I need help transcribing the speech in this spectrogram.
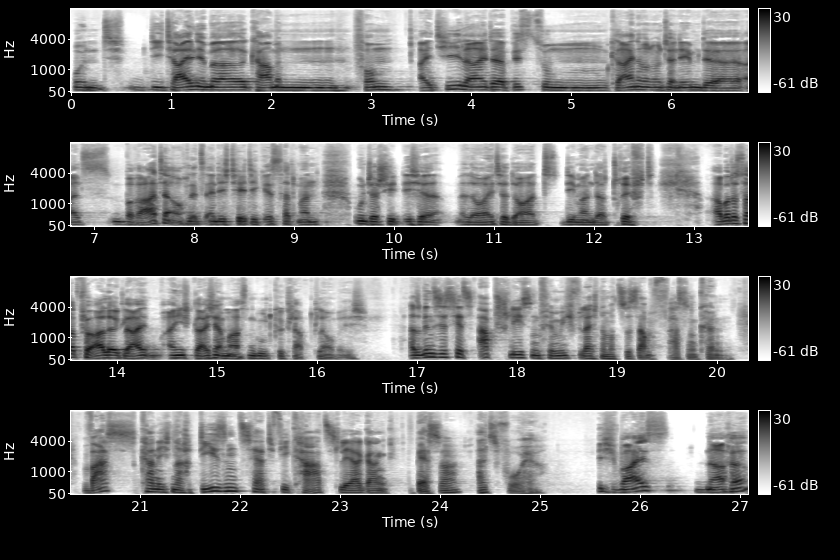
Und die Teilnehmer kamen vom IT-Leiter bis zum kleineren Unternehmen, der als Berater auch letztendlich tätig ist, hat man unterschiedliche Leute dort, die man da trifft. Aber das hat für alle gleich, eigentlich gleichermaßen gut geklappt, glaube ich. Also wenn Sie es jetzt abschließend für mich vielleicht nochmal zusammenfassen können. Was kann ich nach diesem Zertifikatslehrgang besser als vorher? Ich weiß nachher,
